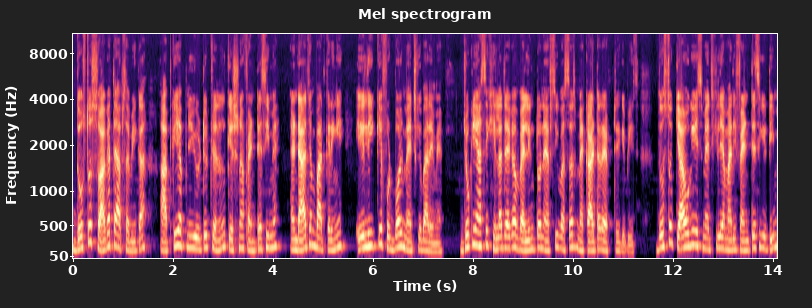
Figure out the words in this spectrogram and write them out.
दोस्तों, स्वागत है आप सभी का आपके अपने यूट्यूब चैनल कृष्णा फैंटेसी में। एंड आज हम बात करेंगे ए लीग के फुटबॉल मैच के बारे में, जो कि यहाँ से खेला जाएगा Wellington F C versus Macarthur FT के बीच। दोस्तों, क्या होगी इस मैच के लिए हमारी फैंटेसी की टीम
